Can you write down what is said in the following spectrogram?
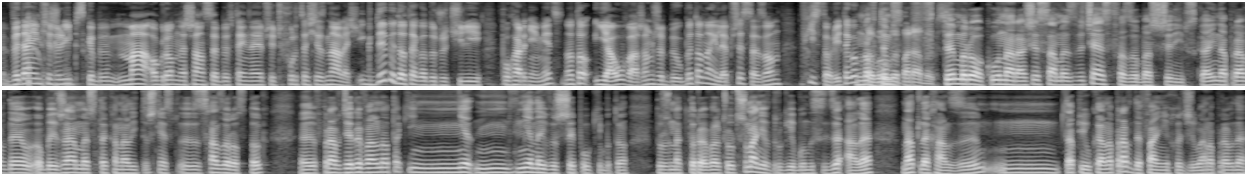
Wydaje mi się, że Lipsk ma ogromny ogromne szanse, by w tej najlepszej czwórce się znaleźć. I gdyby do tego dorzucili Puchar Niemiec, no to ja uważam, że byłby to najlepszy sezon w historii tego No klubu. w tym, w tym roku na razie same zwycięstwa, zobaczcie Lipska i naprawdę obejrzałem mecz tak analitycznie z, z Hanzo Rostock. E, Wprawdzie rywal no taki nie, nie najwyższej półki, bo to drużyna, która walczy o utrzymanie w drugiej Bundeslidze, ale na tle Hanzy mm, ta piłka naprawdę fajnie chodziła, naprawdę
